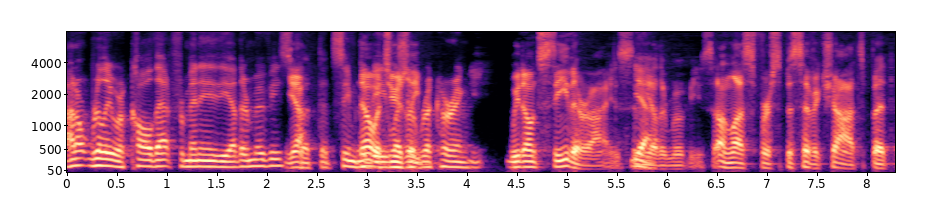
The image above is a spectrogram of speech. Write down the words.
I don't really recall that from any of the other movies. Yeah. but that seemed No, to be it's like usually- a recurring. We don't see their eyes in Yeah. the other movies unless for specific shots, but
